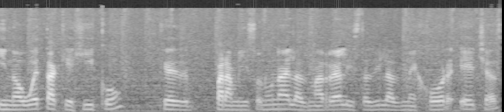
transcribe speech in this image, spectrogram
Inoue Takehiko, que para mí son una de las más realistas y las mejor hechas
